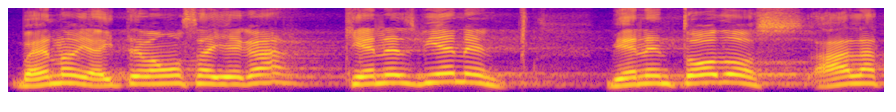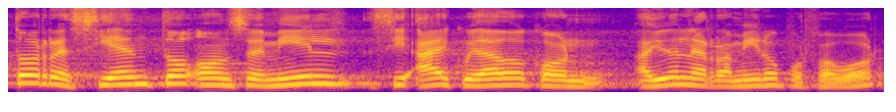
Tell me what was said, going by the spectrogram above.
Bueno, y ahí te vamos a llegar. ¿Quiénes vienen? Vienen todos a la torre, 111 mil. Sí, ay, cuidado con, ayúdenle a Ramiro, por favor.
